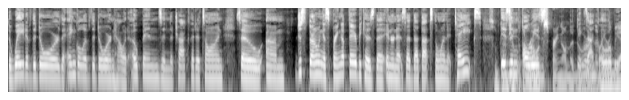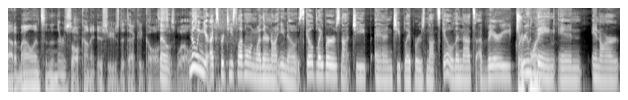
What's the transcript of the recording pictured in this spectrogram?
the weight of the door the angle of the door and how it opens and the track that it's on so um, just throwing a spring up there because the internet said that that's the one it takes Sometimes you'll isn't put the wrong always spring on the door, and the door will be out of balance, and then there's all kind of issues that that could cause So as well. knowing So- your expertise level and whether or not you know skilled labor is not cheap and cheap labor is not skilled, and that's a very true point. thing in in our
